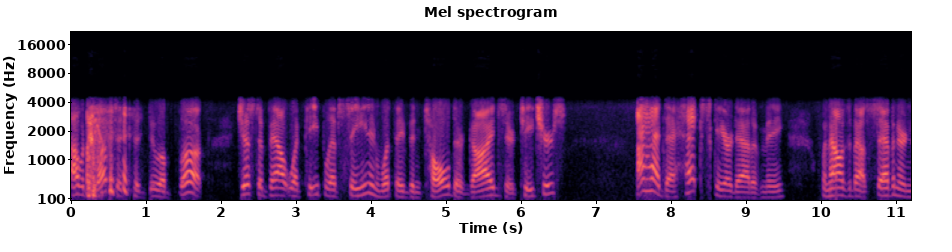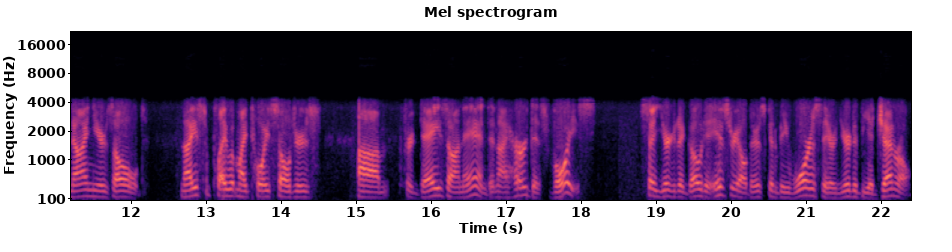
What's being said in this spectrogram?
I would love to, to do a book just about what people have seen and what they've been told, their guides, their teachers. I had the heck scared out of me when I was about seven or nine years old. And I used to play with my toy soldiers um, for days on end, and I heard this voice say, You're going to go to Israel. There's going to be wars there, and you're to be a general.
